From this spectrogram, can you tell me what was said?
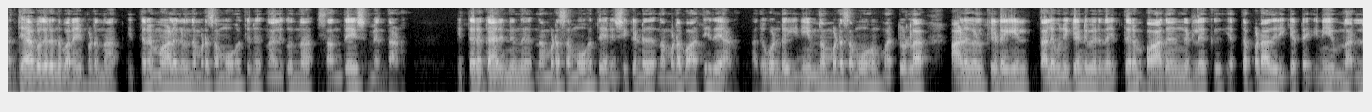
അധ്യാപകരെന്ന് പറയപ്പെടുന്ന ഇത്തരം ആളുകൾ നമ്മുടെ സമൂഹത്തിന് നൽകുന്ന സന്ദേശം എന്താണ്? ഇത്തരക്കാരിൽ നിന്ന് നമ്മുടെ സമൂഹത്തെ രക്ഷിക്കേണ്ടത് നമ്മുടെ ബാധ്യതയാണ്. അതുകൊണ്ട് ഇനിയും നമ്മുടെ സമൂഹം മറ്റുള്ള ആളുകൾക്കിടയിൽ തലമുനിക്കേണ്ടി വരുന്ന ഇത്തരം പാതകങ്ങളിലേക്ക് എത്തപ്പെടാതിരിക്കട്ടെ. ഇനിയും നല്ല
